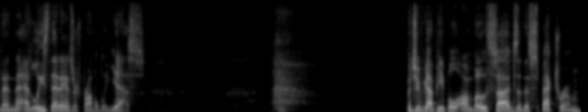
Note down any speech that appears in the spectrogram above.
then, that, at least that answer is probably yes. But you've got people on both sides of the spectrum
